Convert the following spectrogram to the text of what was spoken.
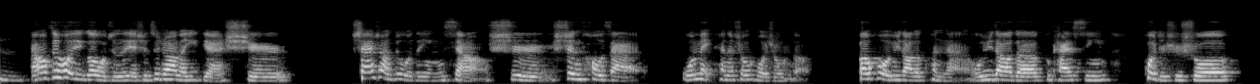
嗯，然后最后一个，我觉得也是最重要的一点是，山上对我的影响是渗透在我每天的生活中的，包括我遇到的困难，我遇到的不开心，或者是说。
